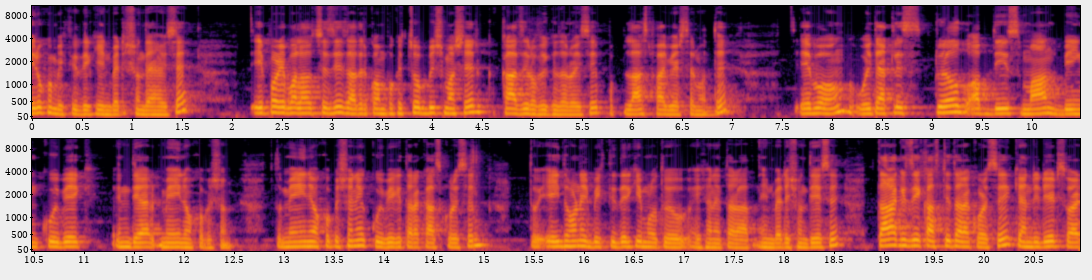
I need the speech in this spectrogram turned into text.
এরকম ব্যক্তিদেরকে ইনভাইটেশন দেওয়া হয়েছে। এরপরে বলা হচ্ছে যে, যাদের কমপক্ষে চব্বিশ মাসের কাজের অভিজ্ঞতা রয়েছে লাস্ট ফাইভ ইয়ার্সের মধ্যে, এবং with at least twelve of this month being Quebec in their main occupation তো মেইন অকুপেশনে কুইবেকে তারা কাজ করেছেন। তো এই ধরনের ব্যক্তিদেরকে মূলত এখানে তারা ইনভাইটেশন দিয়েছে। তার আগে যে কাজটি তারা করেছে candidates are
